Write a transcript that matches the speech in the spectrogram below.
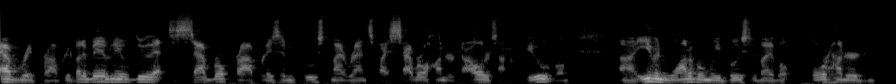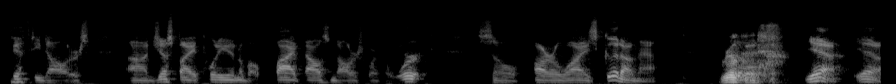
every property, but I've been able to do that to several properties and boost my rents by several hundred dollars on a few of them. Uh, even one of them we boosted by about $450 uh, just by putting in about $5,000 worth of work. So ROI is good on that. Real good. Yeah, yeah.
